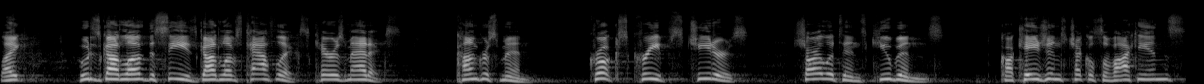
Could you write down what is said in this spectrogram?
Like, who does God love? The C's. God loves Catholics, charismatics, congressmen, crooks, creeps, cheaters, charlatans, Cubans, Caucasians, Czechoslovakians,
